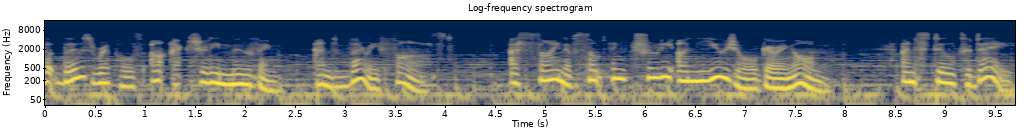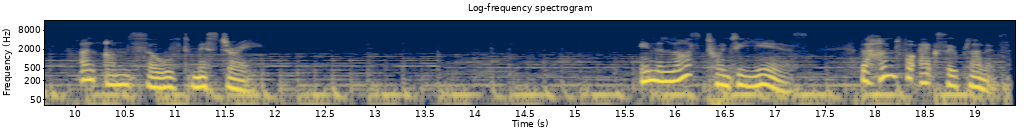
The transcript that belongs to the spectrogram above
that those ripples are actually moving, and very fast, a sign of something truly unusual going on, and still today an unsolved mystery. In the last 20 years, The hunt for exoplanets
